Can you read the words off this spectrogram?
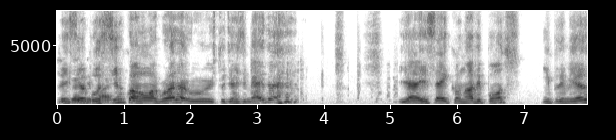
Venceu por 5 a 1 agora o Estudiantes de Mérida. E aí segue com nove pontos em primeiro,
